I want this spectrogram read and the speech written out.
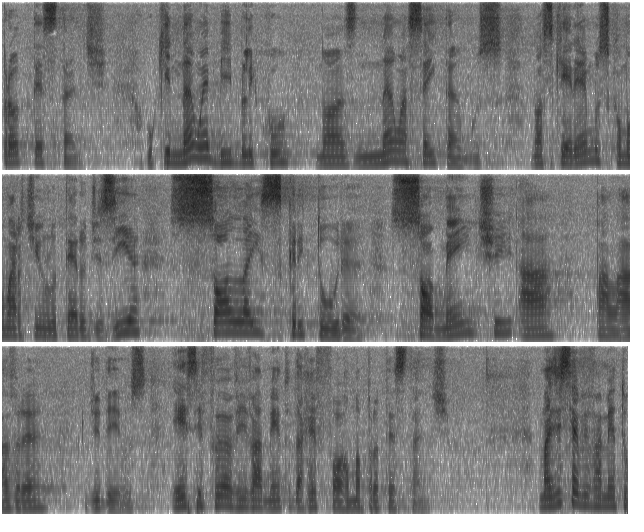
protestante. O que não é bíblico, nós não aceitamos. Nós queremos, como Martinho Lutero dizia, sola escritura, somente a palavra de Deus. Esse foi o avivamento da reforma protestante. Mas esse avivamento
